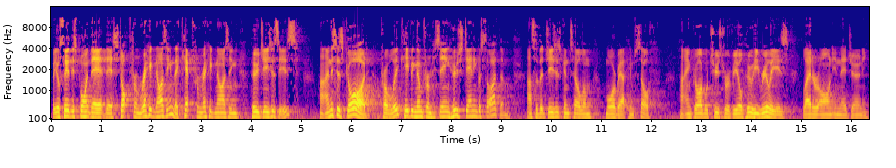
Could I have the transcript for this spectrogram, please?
But you'll see at this point they're, they're stopped from recognizing him, they're kept from recognizing who Jesus is. Uh, and this is God, probably, keeping them from seeing who's standing beside them, uh, so that Jesus can tell them more about himself. Uh, and God will choose to reveal who he really is later on in their journey.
